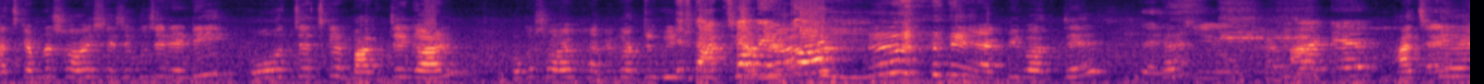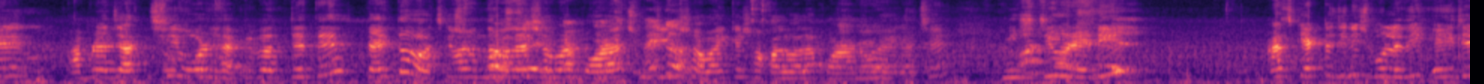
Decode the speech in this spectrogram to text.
আজকে আমরা সবাই সেজে গুজে রেডি ও হচ্ছে আজকে বার্থডে গার্ল ওকে সবাই হ্যাপি বার্থডে উইশ করছি আমরা। হ্যাপি বার্থডে. আজকে আমরা যাচ্ছি ওর হ্যাপি বার্থডেতে তাই তো? আজকে সন্ধ্যাবেলায় সবার পড়া ছুটি সবাইকে সকালবেলা পড়ানো হয়ে গেছে। মিষ্টিও রেডি আজকে একটা জিনিস বলে দিই এই যে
